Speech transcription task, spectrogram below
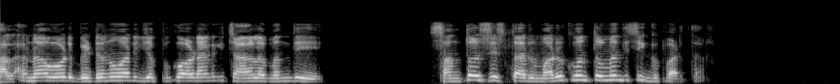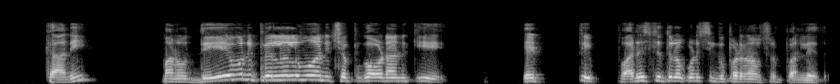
ఫలానా ఓడి బిడ్డను అని చెప్పుకోవడానికి చాలా మంది సంతోషిస్తారు మరికొంతమంది సిగ్గుపడతారు. కానీ మనం దేవుని పిల్లలము అని చెప్పుకోవడానికి ఎట్టి పరిస్థితుల్లో కూడా సిగ్గుపడని అవసరం పని లేదు.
